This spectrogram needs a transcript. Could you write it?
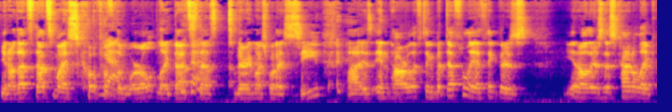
you know that's that's my scope Yeah. of the world. Like that's that's very much what I see uh, is in powerlifting. But definitely, I think there's you know there's this kind of like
